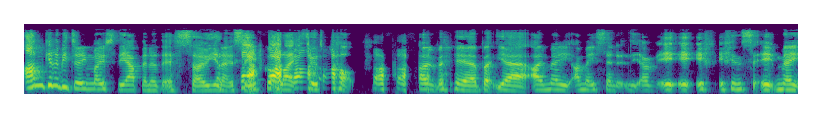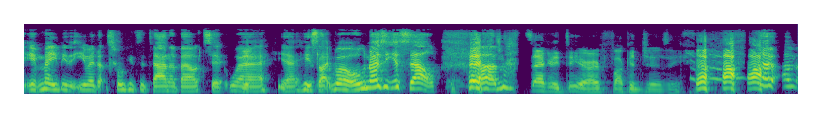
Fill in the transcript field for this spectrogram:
I'm going to be doing most of the admin of this, so you know, so you've got like good cop over here. But yeah, I may, I may send it. um, If, if it may, it may be that you end up talking to Dan about it, where yeah, he's like, well, organise it yourself. Um, exactly. Do your own fucking jersey. so, um,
